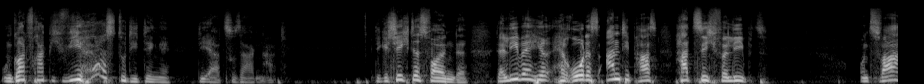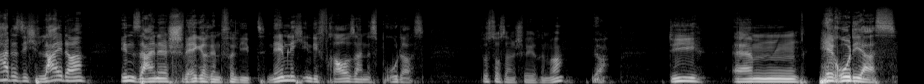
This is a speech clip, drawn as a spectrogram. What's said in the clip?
und Gott fragt dich, wie hörst du die Dinge, die er zu sagen hat? Die Geschichte ist folgende. Der liebe Herodes Antipas hat sich verliebt. Und zwar hat er sich leider in seine Schwägerin verliebt, nämlich in die Frau seines Bruders. Du bist doch seine Schwägerin, wa? Ja. Die ähm, Herodias.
